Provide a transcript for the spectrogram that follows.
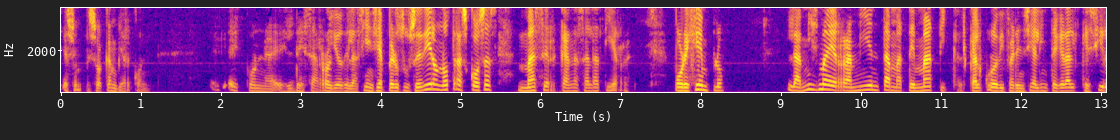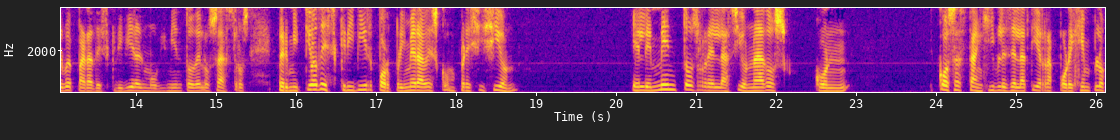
Eso empezó a cambiar con, eh, con el desarrollo de la ciencia, pero sucedieron otras cosas más cercanas a la Tierra. Por ejemplo, la misma herramienta matemática, el cálculo diferencial integral que sirve para describir el movimiento de los astros, permitió describir por primera vez con precisión elementos relacionados con cosas tangibles de la Tierra, por ejemplo,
